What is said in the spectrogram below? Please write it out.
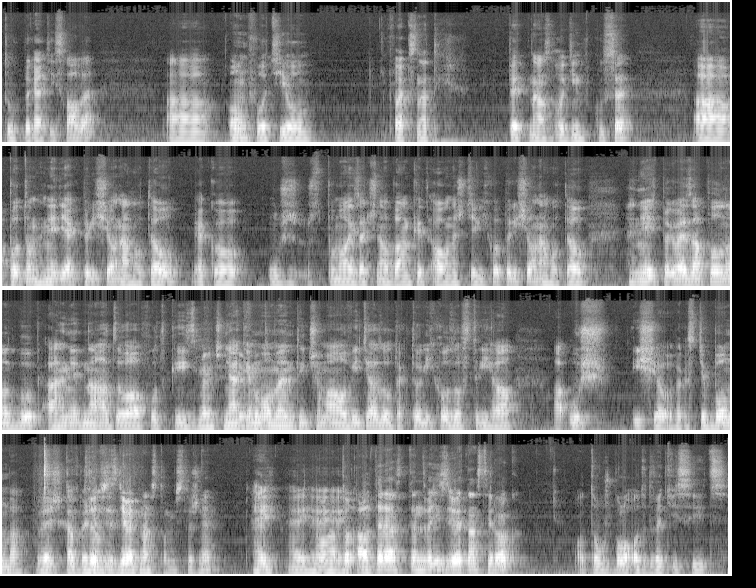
tu v Bratislave a on fotil fakt na tých 15 hodín v kuse a potom hneď, jak prišiel na hotel, ako už pomaly začínal banket a on ešte rýchlo prišiel na hotel, hneď prvé zapol notebook a hneď nahadzoval fotky, Zmenčiť nejaké fotky. momenty, čo malo výťazov, tak to rýchlo zostrihal a už išiel, proste bomba. Vieš, v 2019 myslíš, ne? Hej, hej, hej. No to, ale teraz ten 2019 rok, to už bolo od 2000,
